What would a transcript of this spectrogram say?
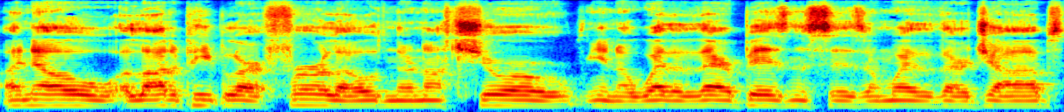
I know a lot of people are furloughed and they're not sure you know whether their businesses and whether their jobs.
